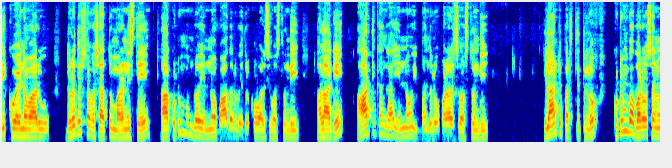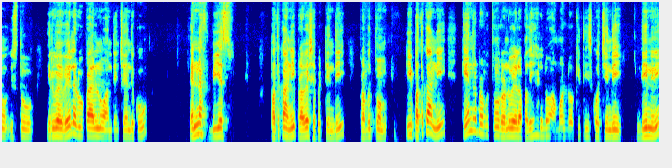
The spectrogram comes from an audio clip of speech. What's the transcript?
దిక్కు అయిన వారు దురదృష్టవశాత్తు మరణిస్తే ఆ కుటుంబంలో ఎన్నో బాధలు ఎదుర్కోవాల్సి వస్తుంది. అలాగే ఆర్థికంగా ఎన్నో ఇబ్బందులు పడాల్సి వస్తుంది. ఇలాంటి పరిస్థితుల్లో కుటుంబ భరోసాను ఇస్తూ ఇరవై వేల రూపాయలను అందించేందుకు ఎన్ఎఫ్బిఎస్ పథకాన్ని ప్రవేశపెట్టింది ప్రభుత్వం. ఈ పథకాన్ని కేంద్ర ప్రభుత్వం రెండు వేల పదిహేడులో అమల్లోకి తీసుకొచ్చింది. దీనిని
